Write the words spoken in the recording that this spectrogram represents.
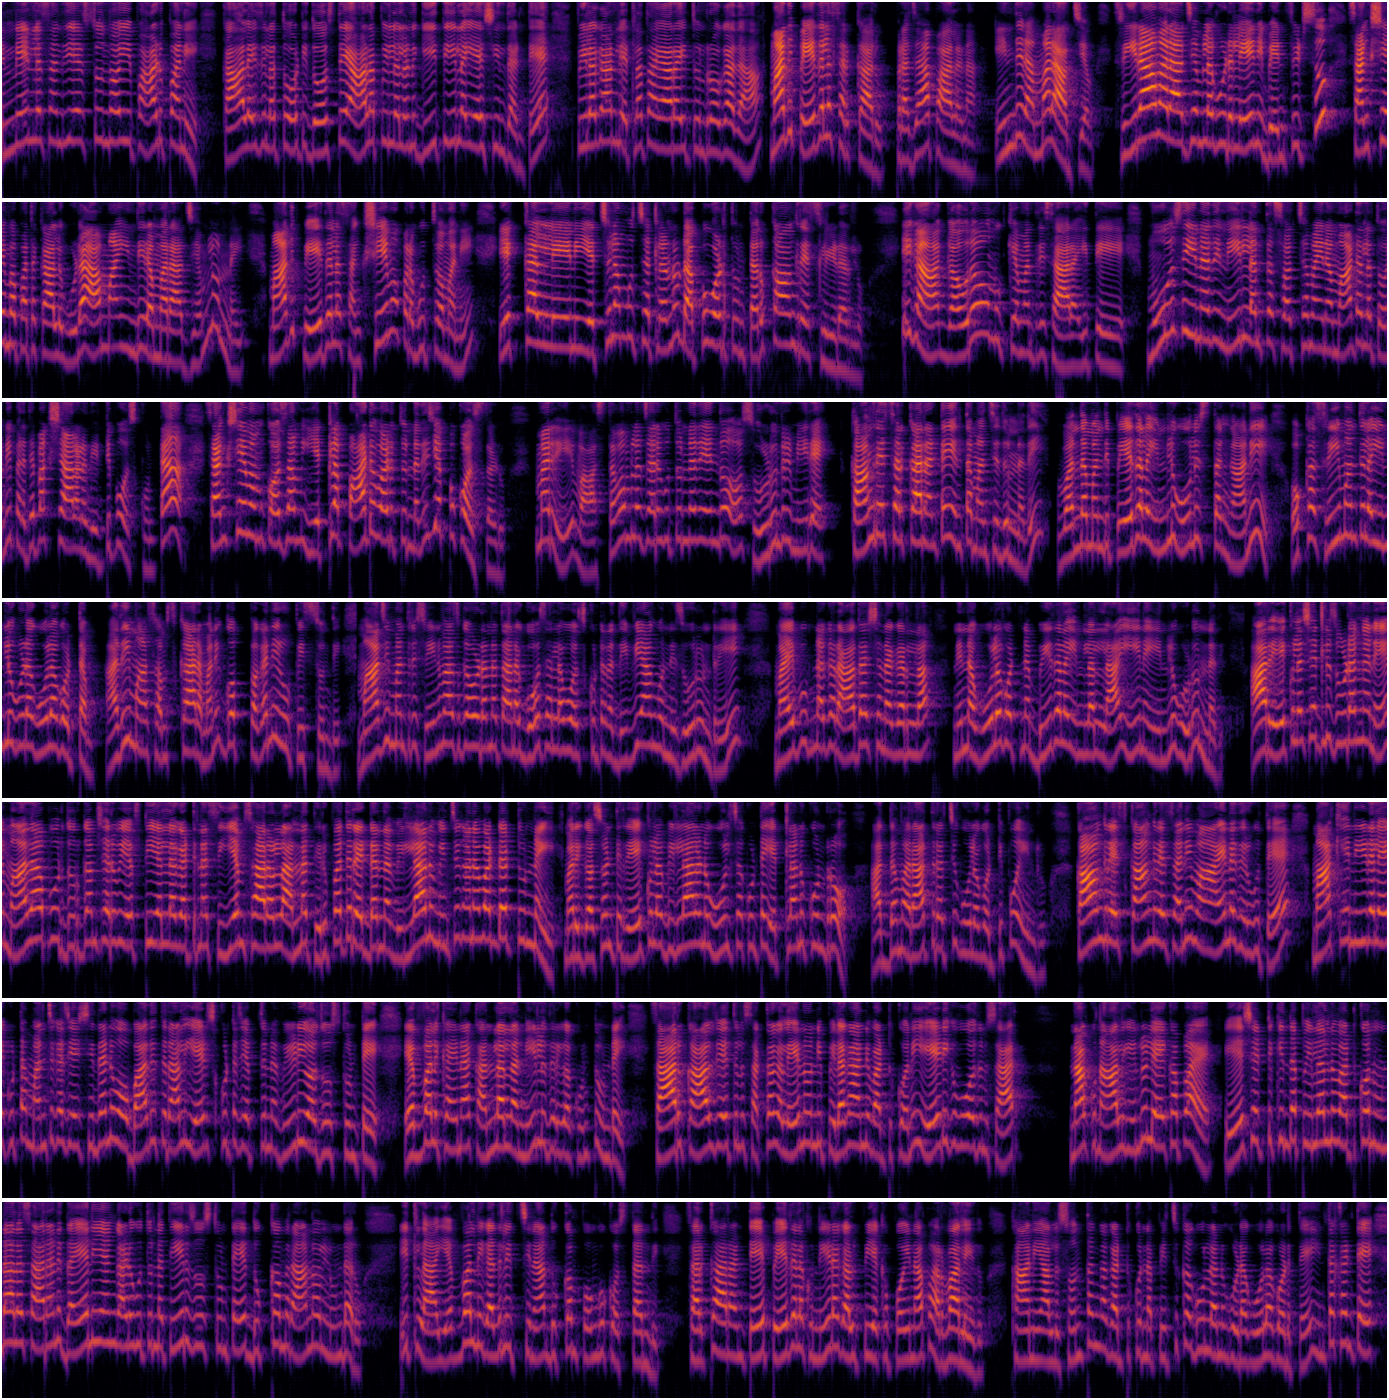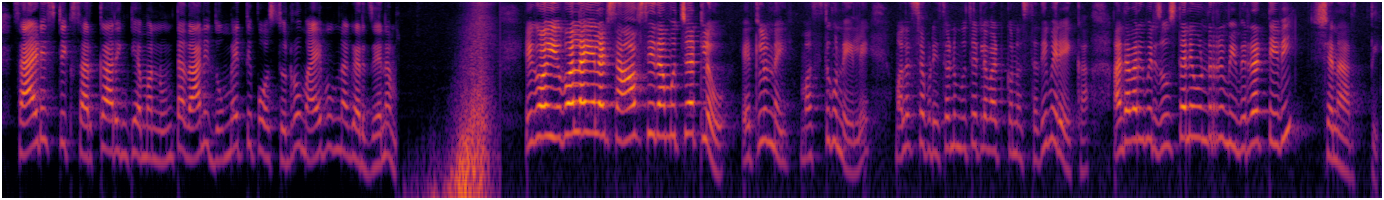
ఎన్నేళ్ళ సంధి చేస్తుందో ఈ పాడు పని. కాలేజీల తోటి దోస్తే ఆడపిల్లలను గీతీల వేసిందంటే పిల్లగాండ్లు ఎట్లా తయారైతుండ్రో కదా మాది పేదల సర్కారు ప్రజాపాలన ఇందిరమ్మ రాజ్యం. శ్రీరామ రాజ్యంలో కూడా లేని బెనిఫిట్స్ సంక్షేమ పథకాలు కూడా మా ఇందిరమ్మ రాజ్యంలో ఉన్నాయి. మాది పేదల సంక్షేమ ప్రభుత్వం అని ఎక్కల్లేని ఎచ్చుల ముచ్చట్లను డప్పు కొడుతుంటారు కాంగ్రెస్ లీడర్లు. ఇక గౌరవ ముఖ్యమంత్రి సార్ అయితే మూసీ నది నీళ్ళంత స్వచ్ఛమైన మాటలతోని ప్రతిపక్షాలను తిట్టిపోసుకుంటా సంక్షేమం కోసం ఎట్లా పాటు పడుతున్నది చెప్పుకొస్తాడు. మరి వాస్తవంలో జరుగుతున్నదేందో చూడుండ్రి మీరే. కాంగ్రెస్ సర్కార్ అంటే ఎంత మంచిది ఉన్నది వంద మంది పేదల ఇండ్లు ఊలుస్తాం కానీ ఒక్క శ్రీమంతుల ఇండ్లు కూడా ఊలగొట్టం. అది మా సంస్కారం అని గొప్పగా నిరూపిస్తుంది. మాజీ మంత్రి శ్రీనివాస్ గౌడన్న తన గోసెల్ల పోసుకుంటున్న దివ్యాంగుని చూరుండ్రి మహబూబ్ నగర్ ఆదర్శ నగర్లా నిన్న గూలగొట్టిన బీదల ఇండ్లల్లా ఈయన ఇండ్లు కూడా ఉన్నది. ఆ రేకుల షెడ్లు చూడంగానే మాదాపూర్ దుర్గం చెరువు ఎఫ్టీఎల్ కట్టిన సీఎం సారోళ్ళ అన్న తిరుపతి రెడ్డన్న విల్లాను మించి కనబడ్డట్టున్నాయి మరి గసొంటి రేకుల విల్లాలను ఊల్చకుంటే ఎట్లనుకుండ్రో? అద్దమ రాత్రి వచ్చి కూలగొట్టిపోయిండ్రు. కాంగ్రెస్ కాంగ్రెస్ అని మా ఆయన తిరిగితే మాకే నీడ లేకుండా మంచిగా చేసిండ్రని ఓ బాధితురాలు ఏడ్చుకుంటూ చెప్తున్న వీడియో చూస్తుంటే ఎవ్వరికైనా కళ్ళల్లో నీళ్ళు తిరగకుంటూ ఉండయి. సారు కాలు చేతులు చక్కగా లేనోని పిలగాన్ని పట్టుకొని ఏడికి పోదును సార్. నాకు నాలుగు లేకపాయే. ఏ చెట్టు కింద పిల్లల్ని పట్టుకొని ఉండాలా సారని దయనీయంగా అడుగుతున్న తీరు చూస్తుంటే దుఃఖం రానోళ్ళు ఉండరు ఇట్లా ఎవ్వరిని గదిలిచ్చినా దుఃఖం పొంగుకొస్తుంది. సర్కారంటే పేదలకు నీడ కల్పియకపోయినా పర్వాలేదు. కానీ వాళ్ళు సొంతంగా కట్టుకున్న పిచ్చుక గూళ్ళను కూడా గూలగొడితే ఇంతకంటే సాడిస్టిక్ సర్కార్ ఇంకేమన్నా ఉంటుందా అని దుమ్మెత్తిపోస్తుండ్రు మహబూబ్ నగర్ జనం. ఇగో ఇవాళ ఇలా సాఫ్ సీదా ముచ్చట్లు? ఎట్లున్నాయి? మస్తుగున్నాయిలే. మళ్ళీ ఇష్టం ముచ్చట్లు పట్టుకొని వస్తుంది మీరేక. అంతవరకు మీరు చూస్తూనే ఉండరు మీ విరాట్ టీవీ శనార్థి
